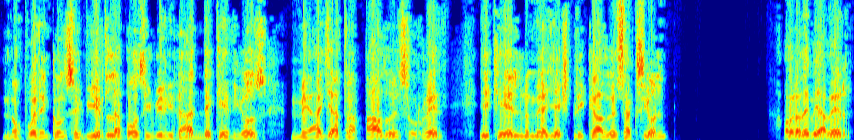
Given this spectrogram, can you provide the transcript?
¿no pueden concebir la posibilidad de que Dios me haya atrapado en su red y que Él no me haya explicado esa acción? Ahora debe haber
